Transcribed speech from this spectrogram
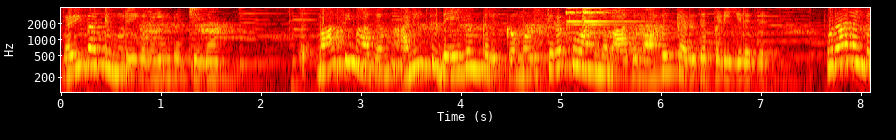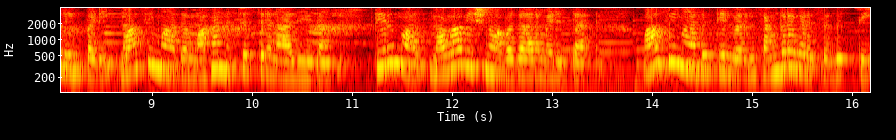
வழிபாட்டு முறைகளையும் பற்றிதான். மாசி மாதம் அனைத்து தெய்வங்களுக்கும் ஒரு சிறப்பு வாய்ந்த மாதமாக கருதப்படுகிறது. புராணங்களின்படி மாசி மாதம் மக நட்சத்திர நாளில்தான் திருமால் மகாவிஷ்ணு அவதாரம் எடுத்தார். மாசி மாதத்தில் வரும் சங்கரகர சதுர்த்தி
